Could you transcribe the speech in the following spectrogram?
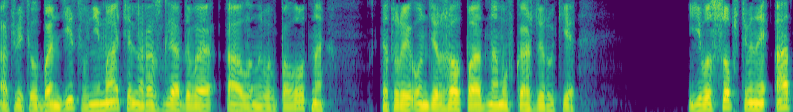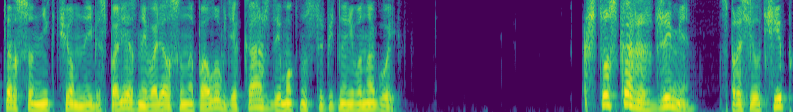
ответил бандит, внимательно разглядывая Аллановы полотна, которые он держал по одному в каждой руке. Его собственный Аттерсон, никчемный и бесполезный, валялся на полу, где каждый мог наступить на него ногой. «Что скажешь, Джимми?» — спросил Чип,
